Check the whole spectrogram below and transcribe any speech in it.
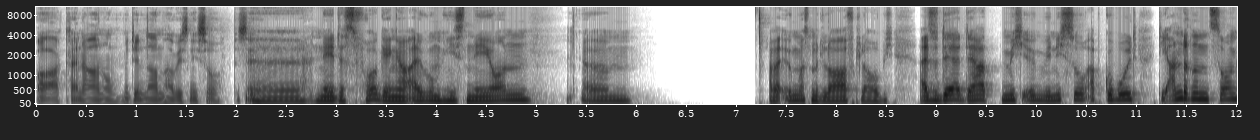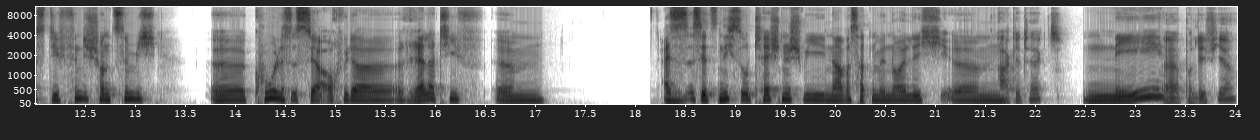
Oh, keine Ahnung, mit den Namen habe ich es nicht so bisher. Äh, nee, das Vorgängeralbum hieß Neon. Ähm, aber irgendwas mit Love, glaube ich. Also der, der hat mich irgendwie nicht so abgeholt. Die anderen Songs, die finde ich schon ziemlich äh, cool. Es ist ja auch wieder relativ. Ähm, also es ist jetzt nicht so technisch wie, na, was hatten wir neulich? Ähm, Architect? nee. Äh, Polyphia?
